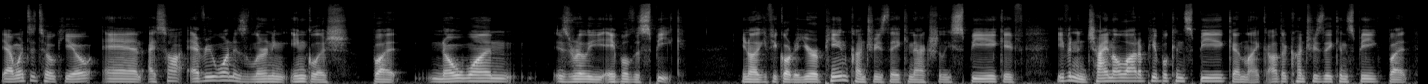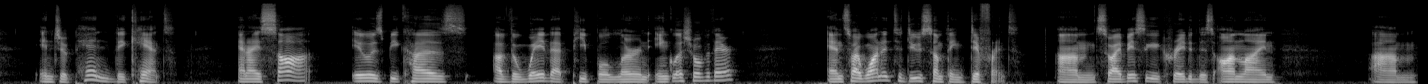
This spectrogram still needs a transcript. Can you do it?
yeah, I went to Tokyo and I saw everyone is learning English, but no one is really able to speak. You know, like if you go to European countries, they can actually speak. If even in China, a lot of people can speak, and like other countries, they can speak, but in Japan, they can't. And I saw it was because of the way that people learn English over there. And so I wanted to do something different. Um, so I basically created this online, um,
